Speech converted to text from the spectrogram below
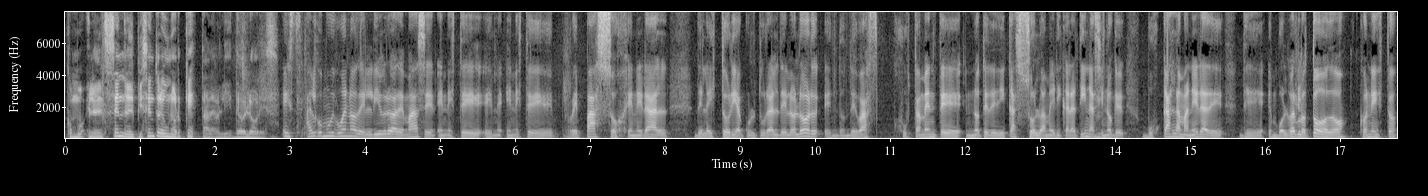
como en el, en el epicentro de una orquesta de, olores. Es algo muy bueno del libro, además, en, este, en, este repaso general de la historia cultural del olor, en donde vas justamente no te dedicas solo a América Latina, sino que buscas la manera de, envolverlo todo con esto,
